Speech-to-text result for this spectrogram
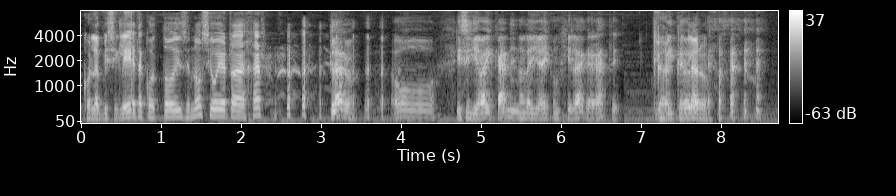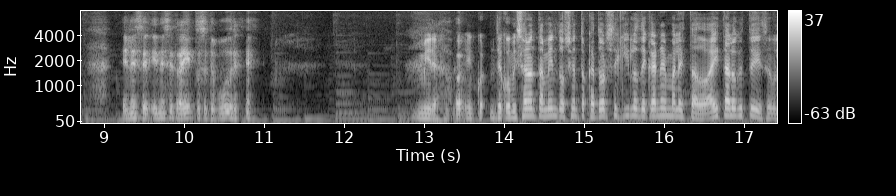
con las bicicletas, con todo, y dicen, no, si voy a trabajar. Claro. Oh. Y si lleváis carne y no la lleváis congelada, cagaste. Claro. claro. en, ese, en ese trayecto se te pudre. Mira, decomisaron también 214 kilos de carne en mal estado. Ahí está lo que usted dice.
